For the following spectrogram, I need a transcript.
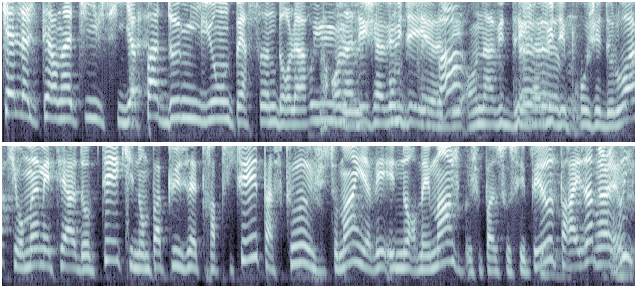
quelle alternative s'il n'y a pas 2 millions de personnes dans la rue On a déjà vu ne des, sait pas. des- on a vu, déjà Euh, vu des projets de loi qui ont même été adoptés, qui n'ont pas pu être appliqués parce que justement il y avait énormément. Je, je pense au CPE par exemple. Ouais. Eh oui.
